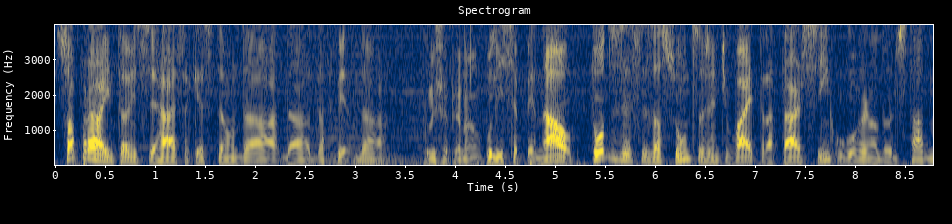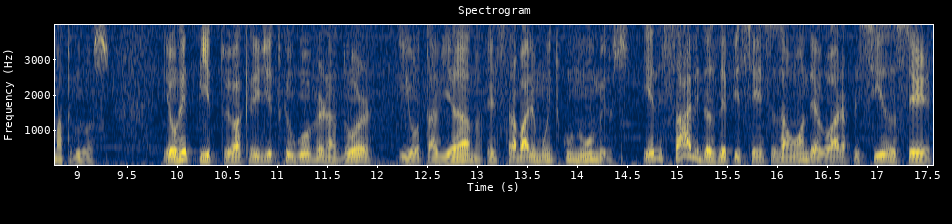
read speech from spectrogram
Só para então encerrar essa questão da, da, da, da, Polícia Penal. Polícia Penal, todos esses assuntos a gente vai tratar sim com o governador do estado do Mato Grosso. Eu repito, eu acredito que o governador e o Otaviano, eles trabalham muito com números. E eles sabem das deficiências aonde agora precisa ser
